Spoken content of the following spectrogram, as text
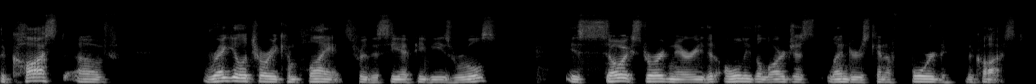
The cost of regulatory compliance for the CFPB's rules is so extraordinary that only the largest lenders can afford the cost.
